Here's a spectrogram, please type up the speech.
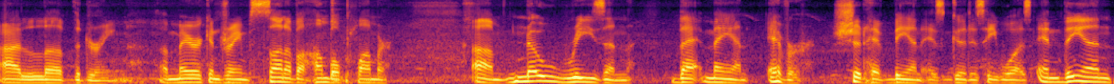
I love the dream. American dream, son of a humble plumber. Um, no reason that man ever should have been as good as he was. And then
